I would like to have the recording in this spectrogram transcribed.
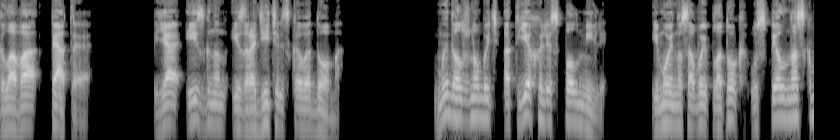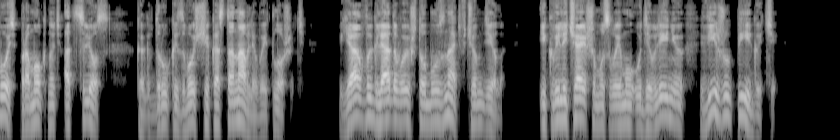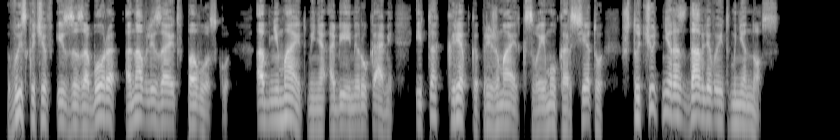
Глава пятая. Я изгнан из родительского дома. Мы, должно быть, отъехали с полмили, и мой носовой платок успел насквозь промокнуть от слез, как вдруг извозчик останавливает лошадь. Я выглядываю, чтобы узнать, в чем дело, и к величайшему своему удивлению вижу Пиготи. Выскочив из-за забора, она влезает в повозку — обнимает меня обеими руками и так крепко прижимает к своему корсету, что чуть не раздавливает мне нос.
